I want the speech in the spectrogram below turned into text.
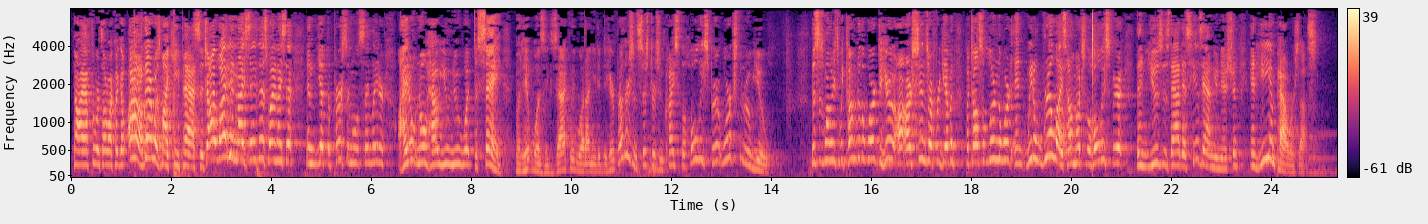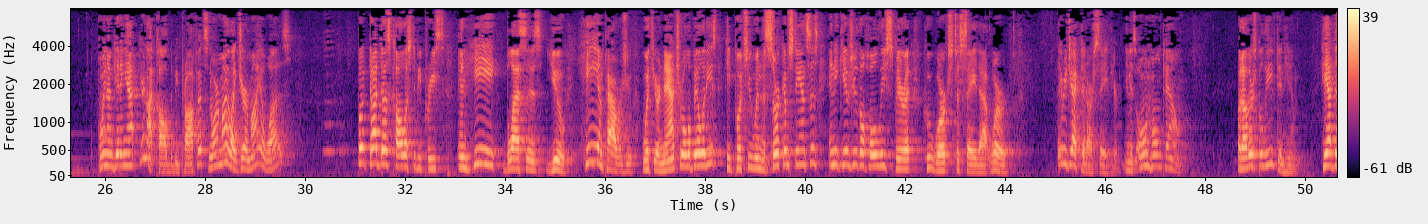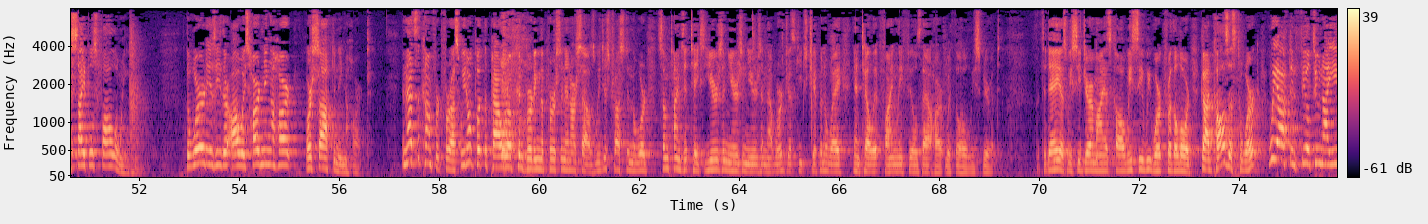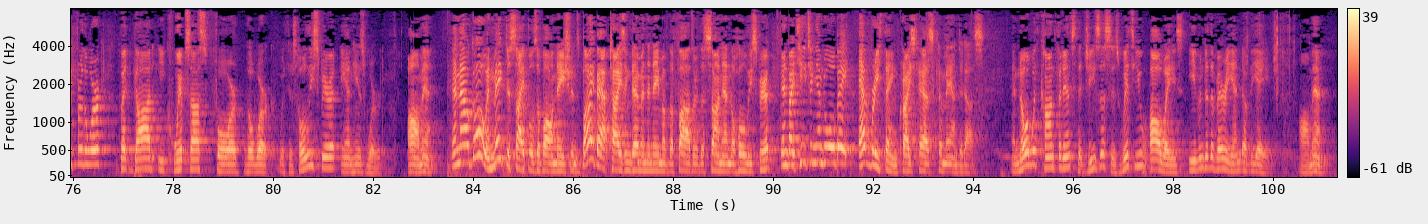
Now, afterwards, I walk away and go, ah, oh, there was my key passage. I, why didn't I say this? Why didn't I say that? And yet the person will say later, I don't know how you knew what to say, but it was exactly what I needed to hear. Brothers and sisters in Christ, the Holy Spirit works through you. This is one of the reasons we come to the Word to hear our, our, sins are forgiven, but to also learn the Word. And we don't realize how much the Holy Spirit then uses that as His ammunition, and He empowers us. Point I'm getting at, you're not called to be prophets, nor am I like Jeremiah was. But God does call us to be priests, and He blesses you. He empowers you with your natural abilities. He puts you in the circumstances, and He gives you the Holy Spirit who works to say that word. They rejected our Savior in His own hometown, but others believed in Him. He had disciples following Him. The word is either always hardening a heart or softening a heart. And that's the comfort for us. We don't put the power of converting the person in ourselves. We just trust in the Word. Sometimes it takes years and years and years, and that Word just keeps chipping away until it finally fills that heart with the Holy Spirit. But today, as we see Jeremiah's call, we see we work for the Lord. God calls us to work. We often feel too naive for the work, but God equips us for the work with His Holy Spirit and His Word. Amen. And now go and make disciples of all nations by baptizing them in the name of the Father, the Son, and the Holy Spirit, and by teaching them to obey everything Christ has commanded us. And know with confidence that Jesus is with you always, even to the very end of the age. Amen.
